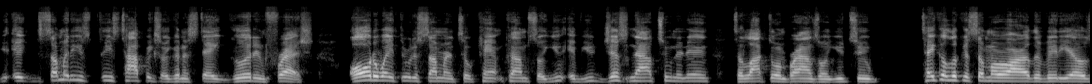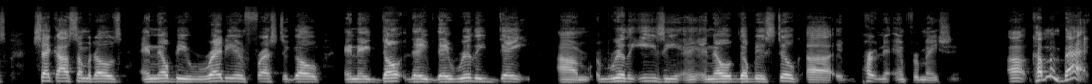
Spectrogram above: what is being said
It, some of these these topics are going to stay good and fresh all the way through the summer until camp comes. So you, if you just now tuning in to Locked On Browns on YouTube, take a look at some of our other videos check out some of those and they'll be ready and fresh to go and they don't they they really date um really easy and, and they'll, they'll be still uh pertinent information. Uh coming back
